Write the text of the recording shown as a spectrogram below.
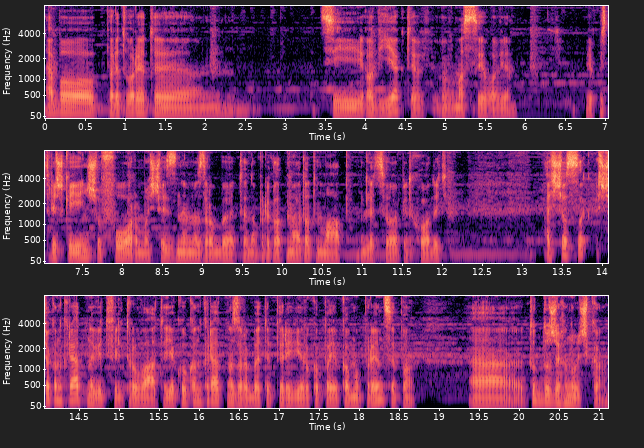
або перетворити ці об'єкти в масивові в якусь трішки іншу форму, щось з ними зробити. Наприклад, метод map для цього підходить. А що, що конкретно відфільтрувати, яку конкретно зробити перевірку, по якому принципу? Тут дуже гнучко.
